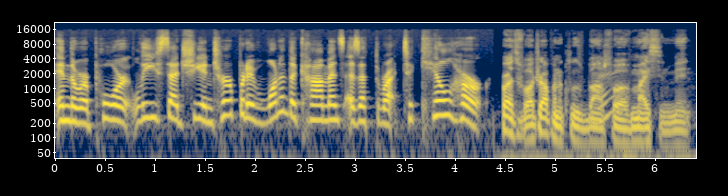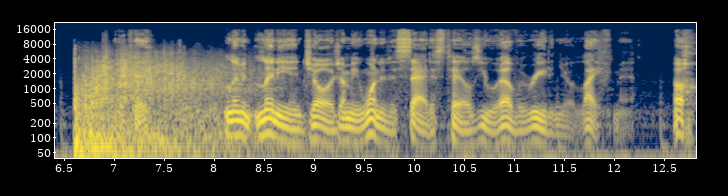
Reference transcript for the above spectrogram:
In the report, Lee said she interpreted one of the comments as a threat to kill her. First of all, dropping the clues bombs for mice and men. Okay. Lennie and George, I mean, one of the saddest tales you will ever read in your life, man. Oh.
